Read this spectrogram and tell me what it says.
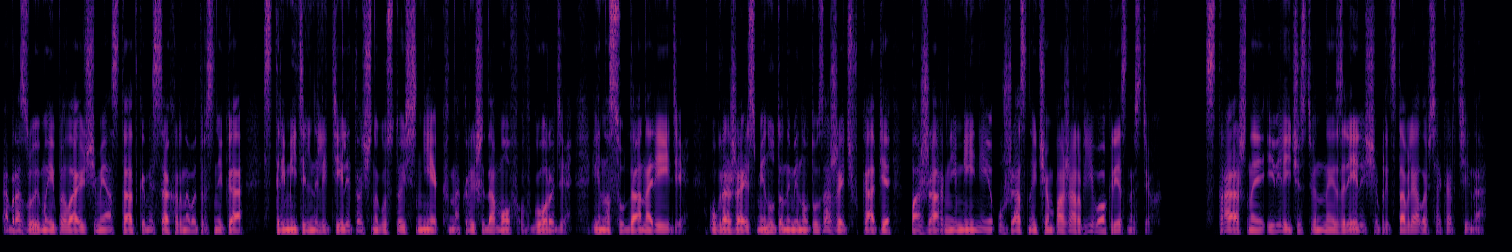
образуемые пылающими остатками сахарного тростника, стремительно летели точно густой снег на крыши домов в городе и на суда на рейде, угрожая с минуты на минуту зажечь в Капе пожар не менее ужасный, чем пожар в его окрестностях. Страшное и величественное зрелище представляла вся картина.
